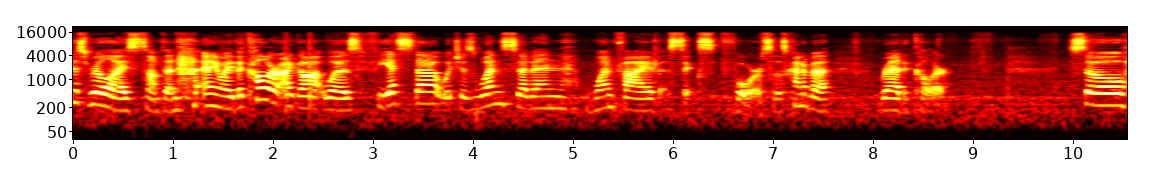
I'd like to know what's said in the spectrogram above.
just realized something. Anyway, the color I got was Fiesta, which is 171564. So it's kind of a red color. So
